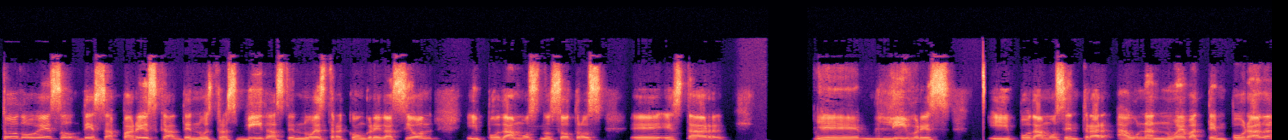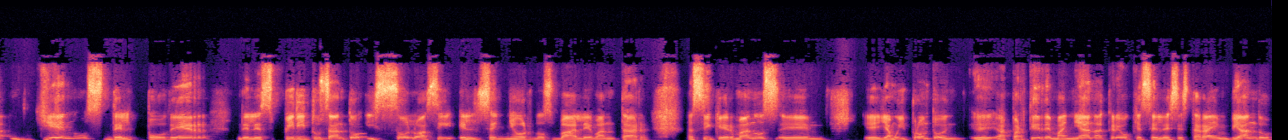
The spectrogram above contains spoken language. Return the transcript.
todo eso desaparezca de nuestras vidas, de nuestra congregación y podamos nosotros eh, estar eh, libres y podamos entrar a una nueva temporada llenos del poder del Espíritu Santo y solo así el Señor nos va a levantar. Así que hermanos, eh, eh, ya muy pronto, eh, a partir de mañana creo que se les estará enviando,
